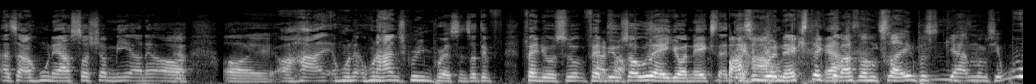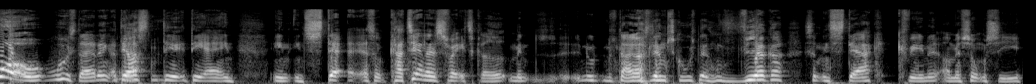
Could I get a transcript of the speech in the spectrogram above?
Altså, hun er så charmerende, og, ja. og, øh, og har, hun, hun har en screen presence, og det fandt, jo så, fandt vi jo så ud af i Your Next, at Bare det så har You're hun. Next, ikke? Ja. Det var sådan, hun træder ind på skærmen, og man siger, wow, who's that, ikke? Og det er Ja. også, det, det er en, en, en sta- altså karakteren er svagt skrevet, men nu, nu snakker jeg også lidt om skuespil, hun virker som en stærk kvinde, om jeg så må sige.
